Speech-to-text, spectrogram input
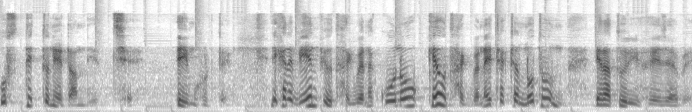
অস্তিত্ব নিয়ে টান দিচ্ছে এই মুহূর্তে। এখানে বিএনপিও থাকবে না কোনো কেউ থাকবে না এটা একটা নতুন এরা তৈরি হয়ে যাবে।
